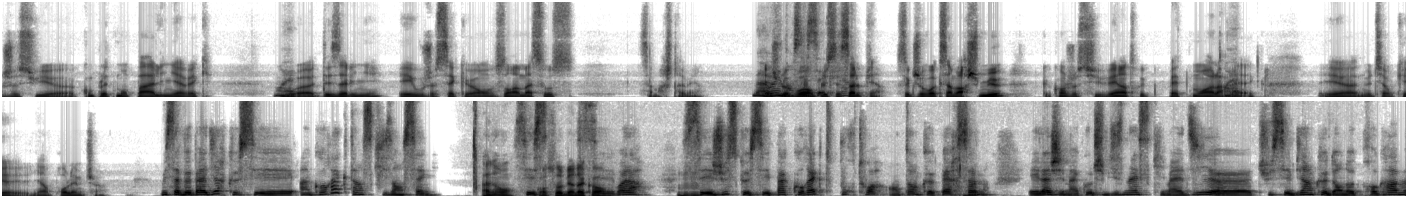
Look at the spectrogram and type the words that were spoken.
je suis euh, complètement pas aligné avec, ou euh, désaligné et où je sais qu'en faisant à ma sauce, ça marche très bien. Bah et je le vois en plus, c'est ça le pire. C'est que je vois que ça marche mieux que quand je suivais un truc bêtement à la règle et euh, me dire, OK, il y a un problème, tu vois. Mais ça ne veut pas dire que c'est incorrect hein, ce qu'ils enseignent. Ah non, qu'on soit bien d'accord. Voilà. Mhm. C'est juste que c'est pas correct pour toi en tant que personne. Et là, j'ai ma coach business qui m'a dit, euh, tu sais bien que dans notre programme,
